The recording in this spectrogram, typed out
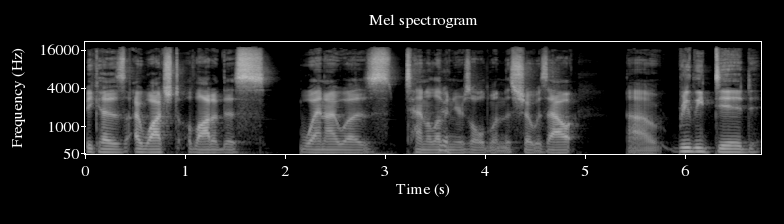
because I watched a lot of this when I was 10, 11 years old when this show was out. Uh, really did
